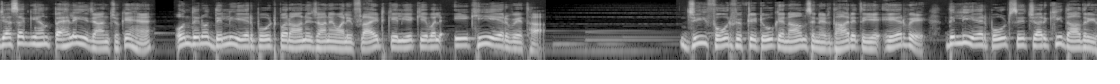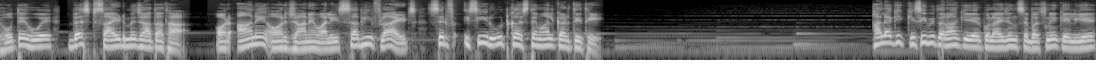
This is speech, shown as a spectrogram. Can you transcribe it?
जैसा कि हम पहले ही जान चुके हैं, उन दिनों दिल्ली एयरपोर्ट पर आने जाने वाली फ़्लाइट के लिए केवल एक ही एयरवे था। जी 452 के नाम से निर्धारित ये एयरवे दिल्ली एयरपोर्ट से चरखी दादरी होते हुए वेस्ट साइड में जाता था और आने और जाने वाली सभी फ्लाइट्स सिर्फ़ इसी रूट का इस्तेमाल करती थी। हालाँकि किसी भी तरह की एयर कोलाइजन से बचने के लिए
